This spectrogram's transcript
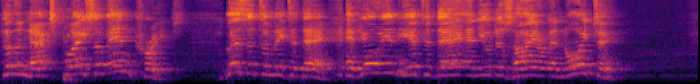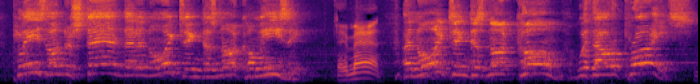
to the next place of increase. Listen to me today. If you're in here today and you desire anointing, please understand that anointing does not come easy. Amen. Anointing does not come without a price.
